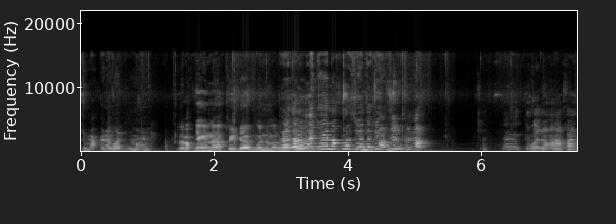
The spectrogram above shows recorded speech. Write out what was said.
Cuma enak banget lemaknya. Lemaknya enak, beda bukan lemak lemak. Ternyata lemaknya enak mas yang tadi. Asin enak. Hmm, nggak enak kan?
